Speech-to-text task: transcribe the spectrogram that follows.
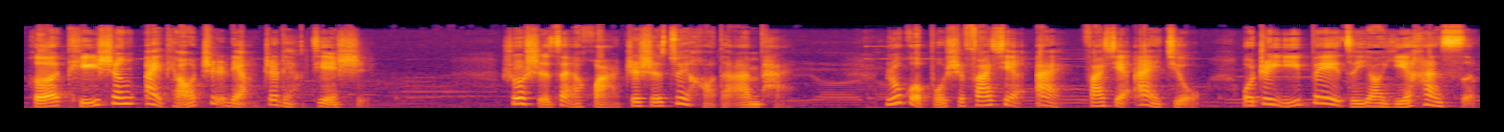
和提升艾条质量这两件事。说实在话，这是最好的安排。如果不是发现爱，发现艾灸，我这一辈子要遗憾死了。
